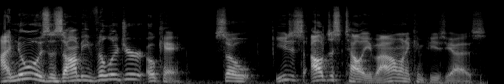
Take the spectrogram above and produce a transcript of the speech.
I knew it was a zombie villager. Okay. So, you just I'll just tell you, but I don't want to confuse you guys.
